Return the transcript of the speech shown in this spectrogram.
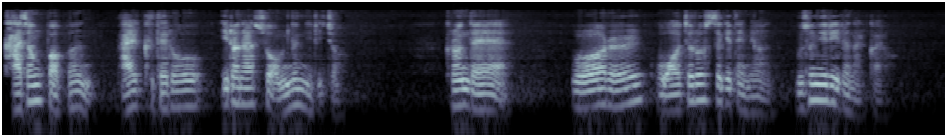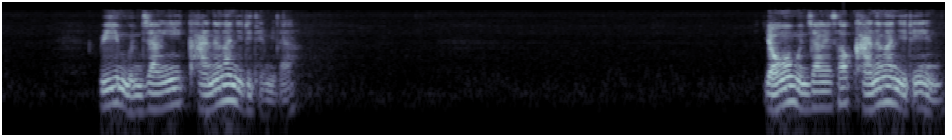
가정법은 말 그대로 일어날 수 없는 일이죠. 그런데 were를 word로 쓰게 되면 무슨 일이 일어날까요? 위 문장이 가능한 일이 됩니다. 영어 문장에서 가능한 일인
